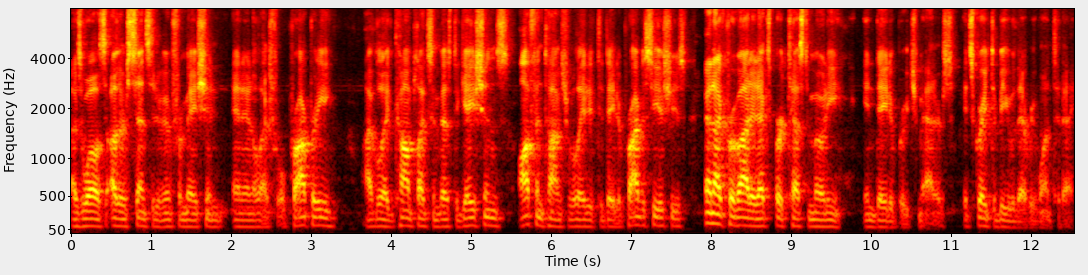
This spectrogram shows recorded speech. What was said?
as well as other sensitive information and intellectual property, I've led complex investigations, oftentimes related to data privacy issues, and I've provided expert testimony in data breach matters. It's great to be with everyone today.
